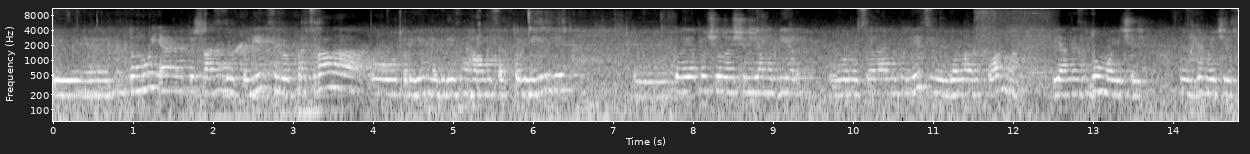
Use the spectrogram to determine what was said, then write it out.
І тому я пішла сюди в поліцію, працювала у торгівлі в різних галузях торгівлі. Коли я почула, що є набір у національну поліцію, нова реформа, я не задумуючись, не задумуючись,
